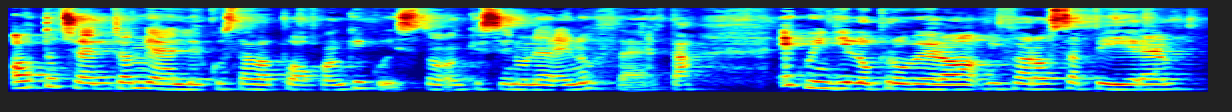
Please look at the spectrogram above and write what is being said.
800 ml costava poco anche questo, anche se non era in offerta, e quindi lo proverò, vi farò sapere.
